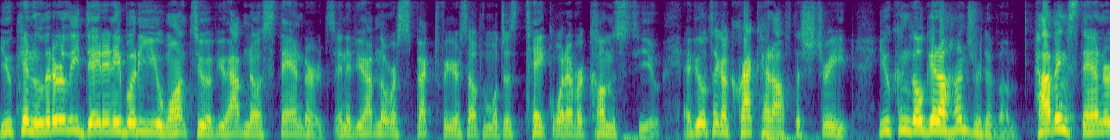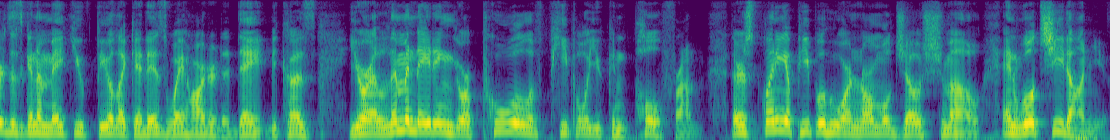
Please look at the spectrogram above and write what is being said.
You can literally date anybody you want to if you have no standards and if you have no respect for yourself and will just take whatever comes to you. If you'll take a crackhead off the street, you can go get a hundred of them. Having standards is gonna make you feel like it is way harder to date because you're eliminating your pool of people you can pull from. There's plenty of people who are normal Joe Schmo and will cheat on you.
